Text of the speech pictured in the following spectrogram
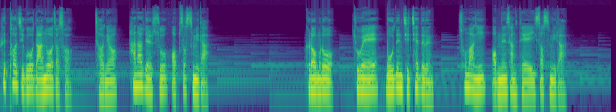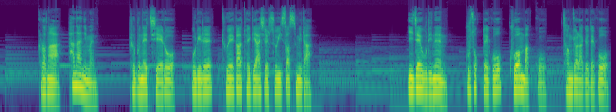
흩어지고 나누어져서 전혀 하나 될 수 없었습니다. 그러므로 교회의 모든 지체들은 소망이 없는 상태에 있었습니다. 그러나 하나님은 그분의 지혜로 우리를 교회가 되게 하실 수 있었습니다. 이제 우리는 구속되고 구원받고 정결하게 되고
